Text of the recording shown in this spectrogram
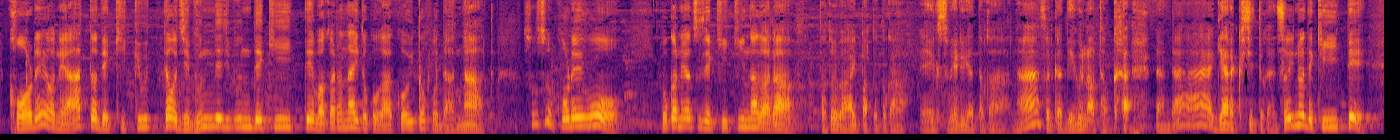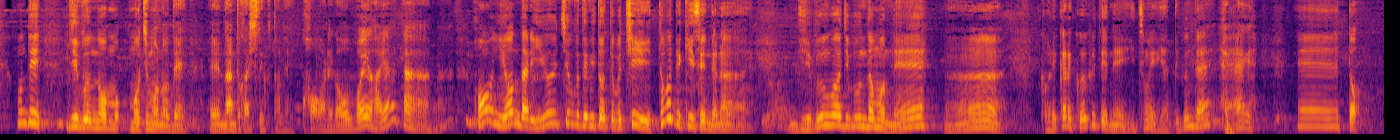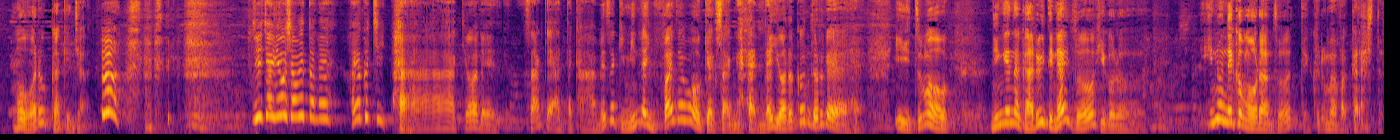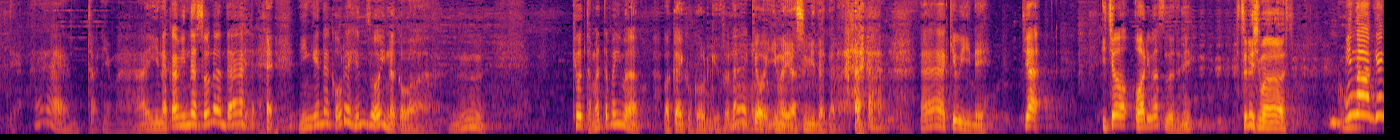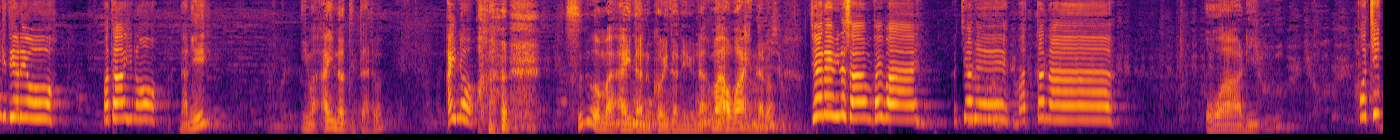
これをね後で聞くと自分で自分で聞いて分からないとこがこういうとこだなとそうするとこれを他のやつで聞きながら例えば iPad とかエクスペリアとかなそれからディグノとか なんだギャラクシーとかそういうので聞いてほんで自分の持ち物で、えー、何とかしていくとねこれが覚え早いだ、まあ、本読んだり YouTube で見とってもちっともできせんでな自分は自分だもんね。うん。これからこういうふうでねいつもやっていくんだ。えー、っともう終わろうかけんちゃん。じいちゃんよう喋ったね。早口。は あ今日ねさっきあった亀崎みんないっぱいだもんお客さんがな喜んどるかいつも人間なんか歩いてないぞ日頃。犬猫もおらんぞって車ばっかり走っとって。本当にまあ田舎みんなそうなんだ。人間なんかおらへんぞ田舎は。うん。今日たまたま今若い子がおるけどな。今日今休みだから。ああ今日いいね。じゃあ一応終わりますのでね。失礼します。みんな元気でやれよ。また愛の。何？今愛のって言ったろ？愛の。すぐお前間の恋だね言うな。まあ思わへんだろ？じゃあね皆さんバイバイ。じゃあねまたな終わり。ポチッ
